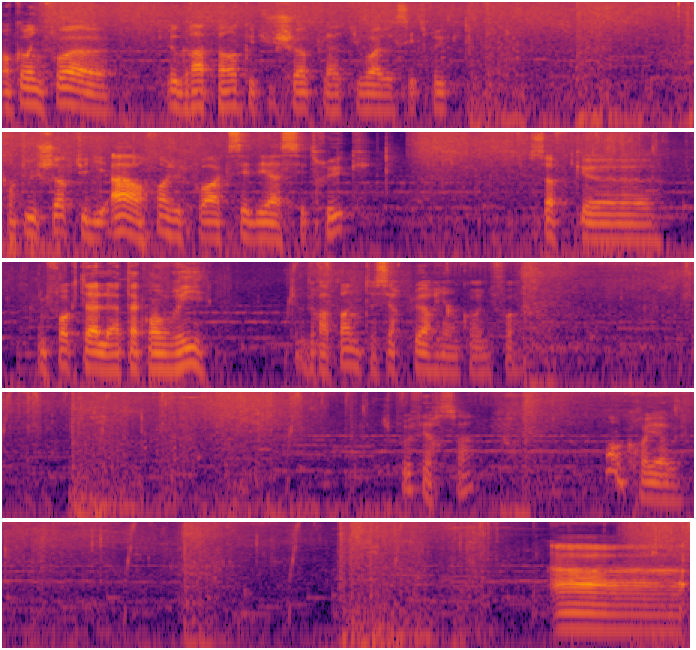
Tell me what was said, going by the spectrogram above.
encore une fois, euh, le grappin que tu chopes là, tu vois, avec ces trucs. Quand tu le chopes, tu dis Ah, enfin, je vais pouvoir accéder à ces trucs. Sauf que, une fois que tu as l'attaque en vrille, le grappin ne te sert plus à rien, encore une fois. Je peux faire ça? Oh, Incroyable. Ah.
